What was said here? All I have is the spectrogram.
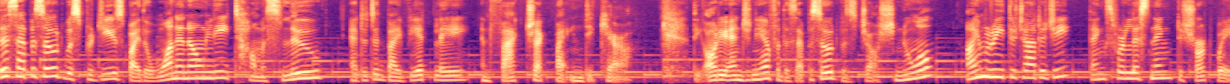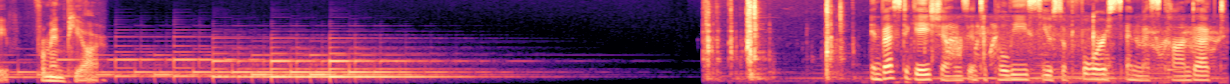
This episode was produced by the one and only Thomas Lu, edited by Viet Le, and fact checked by Indy Kara. The audio engineer for this episode was Josh Newell. I'm Rhitu Chatterjee. Thanks for listening to Shortwave from NPR. Investigations into police use of force and misconduct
